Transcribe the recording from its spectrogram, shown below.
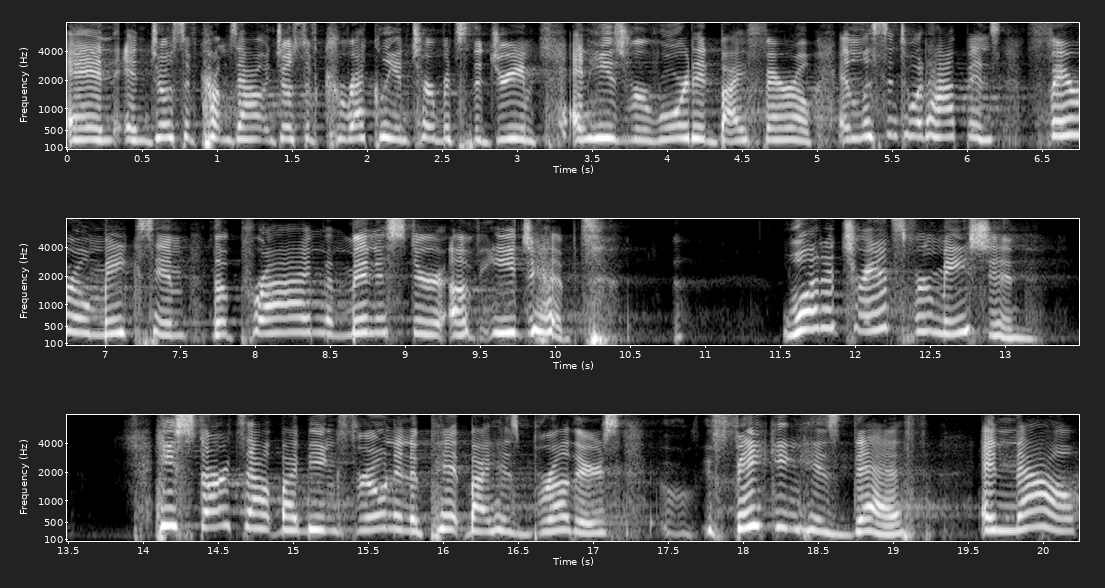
and, and Joseph comes out, and Joseph correctly interprets the dream, and he's rewarded by Pharaoh. And listen to what happens Pharaoh makes him the prime minister of Egypt. What a transformation! He starts out by being thrown in a pit by his brothers, faking his death, and now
